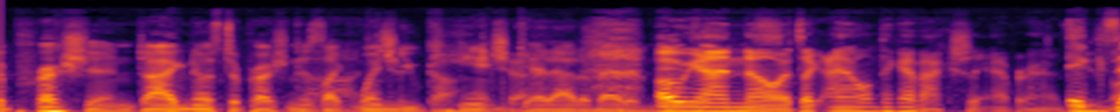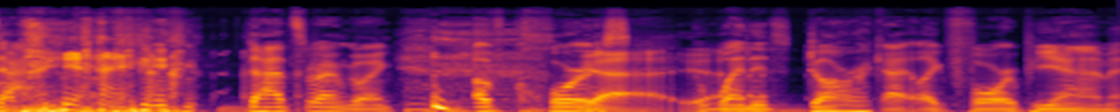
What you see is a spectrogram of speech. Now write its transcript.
depression, diagnosed depression is like when Gotcha, you can't get out of bed. And Oh yeah, things. no. It's like I don't think I've actually ever had seasonal- Exactly. yeah. That's where I'm going. Of course, Yeah, yeah. When it's dark at like 4 p.m.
